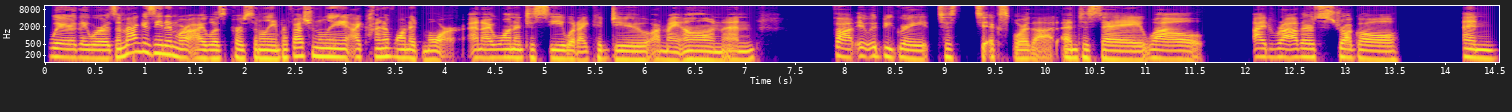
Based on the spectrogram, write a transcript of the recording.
where they were as a magazine and where I was personally and professionally, I kind of wanted more and I wanted to see what I could do on my own and thought it would be great to, to explore that and to say, well, I'd rather struggle and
